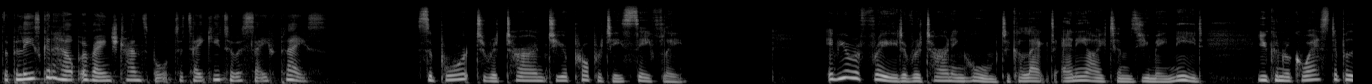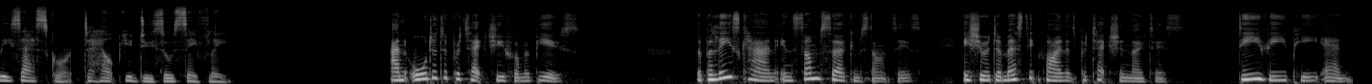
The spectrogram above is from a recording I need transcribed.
the police can help arrange transport to take you to a safe place. Support to return to your property safely. If you're afraid of returning home to collect any items you may need, you can request a police escort to help you do so safely. An order to protect you from abuse. The police can, in some circumstances, issue a Domestic Violence Protection Notice, DVPN.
